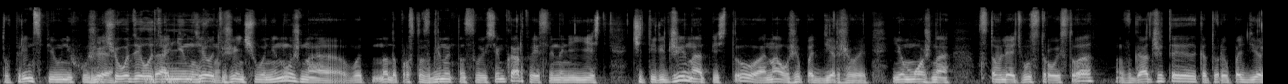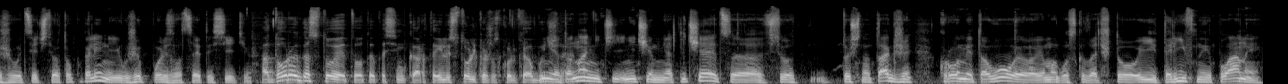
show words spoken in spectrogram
то, в принципе, у них уже... Ничего делать да, им не нужно. Делать уже ничего не нужно. Вот надо просто взглянуть на свою сим-карту. Если на ней есть 4G надпись, то она уже поддерживает. Ее можно вставлять в устройство, в гаджеты, которые поддерживают сеть четвертого поколения, и уже пользоваться этой сетью. А дорого вот. стоит вот эта сим-карта или столько же, сколько обычная? Нет, она ничем не отличается, все точно так же. Кроме того, я могу сказать, что и тарифные планы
